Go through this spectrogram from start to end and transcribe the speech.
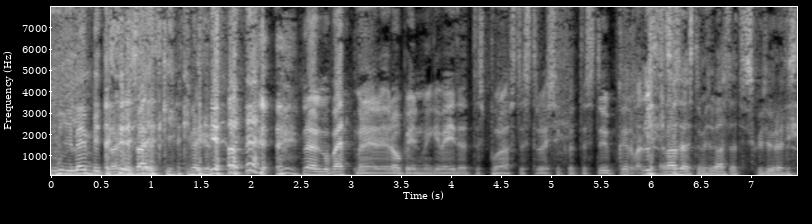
mingi Lembitroni sidekick nagu nagu Batman oli Robin mingi veidratest punastest russikutest tüüp kõrval. rasestumise vastastes kusjuures.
